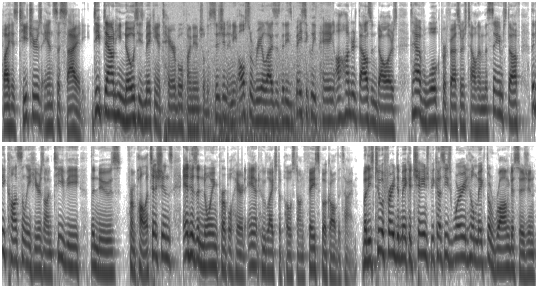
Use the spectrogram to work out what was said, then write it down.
by his teachers and society. Deep down, he knows he's making a terrible financial decision, and he also realizes that he's basically paying $100,000 to have woke professors tell him the same stuff that he constantly hears on TV, the news, from politicians, and his annoying purple-haired aunt who likes to post on Facebook all the time. But he's too afraid to make a change because he's worried he'll make the wrong decision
